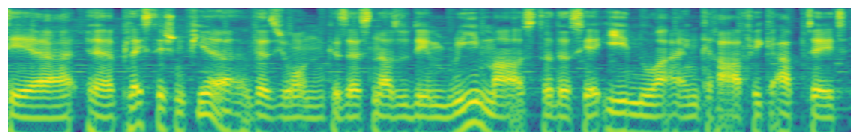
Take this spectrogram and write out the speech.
der äh, PlayStation 4 Version gesessen, also dem Remaster, das ja eh nur ein Grafik-Update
